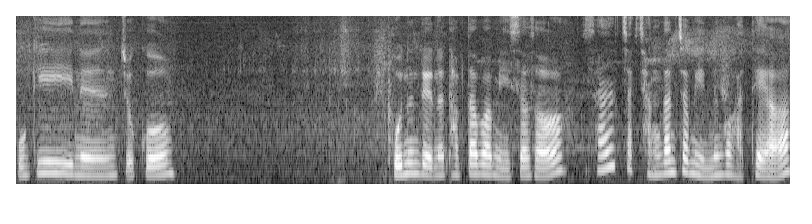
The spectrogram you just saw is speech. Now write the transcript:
보기는 조금 보는 데는 답답함이 있어서 살짝 장단점이 있는 것 같아요.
